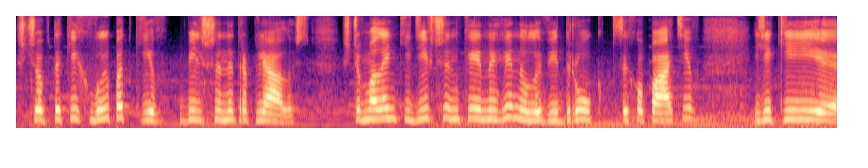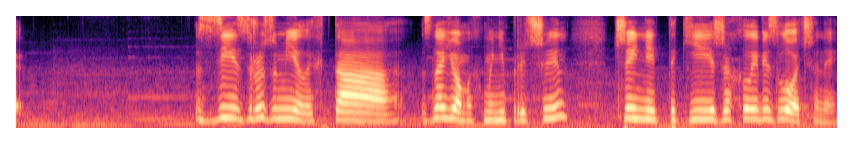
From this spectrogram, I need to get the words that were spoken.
щоб таких випадків більше не траплялось, щоб маленькі дівчинки не гинули від рук психопатів, які зі зрозумілих та знайомих мені причин чинять такі жахливі злочини.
